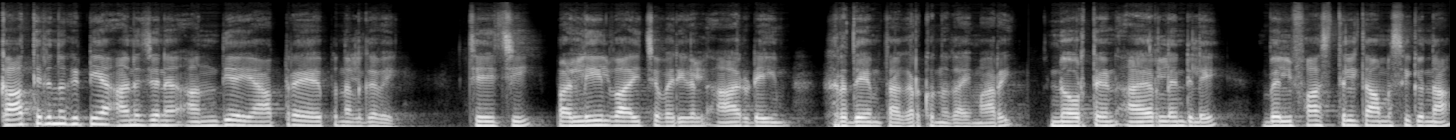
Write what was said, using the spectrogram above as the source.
കാത്തിരുന്നു കിട്ടിയ അനുജന് അന്ത്യയാത്രയയപ്പ് നൽകവേ ചേച്ചി പള്ളിയിൽ വായിച്ച വരികൾ ആരുടെയും ഹൃദയം തകർക്കുന്നതായി മാറി. നോർത്തേൺ അയർലൻഡിലെ ബെൽഫാസ്റ്റിൽ താമസിക്കുന്ന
